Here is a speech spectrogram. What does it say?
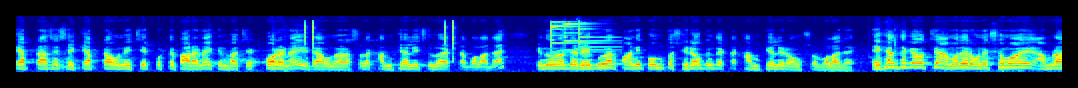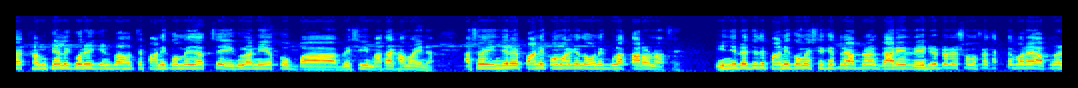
ক্যাপটা আছে, সেই ক্যাপটা উনি চেক করতে পারে নাই কিংবা চেক করে নাই। এটা ওনার আসলে খামখেয়ালি ছিল একটা বলা যায়। কিন্তু ওনার যে রেগুলার পানি কমতো সেটাও কিন্তু একটা খামখেয়ালির অংশ বলা যায়। এখান থেকে হচ্ছে আমাদের অনেক সময় আমরা খামখেয়ালি করি কিংবা হচ্ছে পানি কমে যাচ্ছে, এগুলা নিয়ে খুব বেশি মাথা ঘামাই না। আসলে ইঞ্জিনের পানি কমার কিন্তু অনেকগুলা কারণ আছে। ইঞ্জিনের যদি পানি কমে, সেক্ষেত্রে আপনার গাড়ির রেডিয়েটরের সমস্যা থাকতে পারে, আপনার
